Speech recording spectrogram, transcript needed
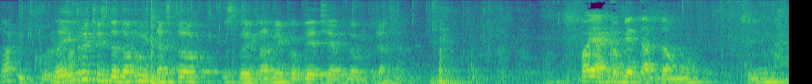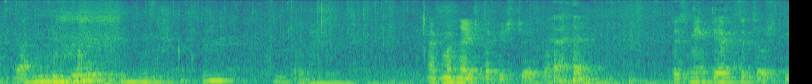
No i kurwa. No i wrócisz do domu i dasz to swojej mamie, kobiecie do wybrania. Twoja kobieta w domu, czyli matka. Jak można jeść takie ścierwo? To jest miękkie jak cycuszki.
